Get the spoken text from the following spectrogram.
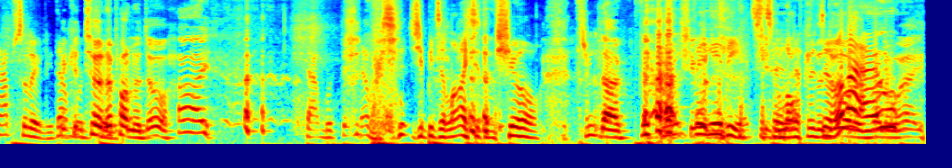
absolutely. That we could would turn be, up on the door. Hi. That would be, that would, she'd be delighted, I'm sure. Three No, big, she big idiots She'd turning lock up at the the door door. and Hello, away.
